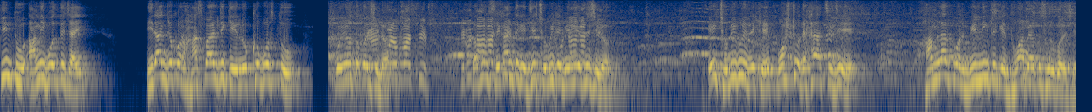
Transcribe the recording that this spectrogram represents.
কিন্তু আমি বলতে চাই, ইরান যখন হাসপাতালটিকে লক্ষ্যবস্তু পরিণত করেছিল, তখন সেখান থেকে যে ছবিটা বেরিয়ে এসেছিল, এই ছবিগুলি দেখে স্পষ্ট দেখা যাচ্ছে যে হামলার পর বিল্ডিং থেকে ধোঁয়া বেরোতে শুরু করেছে।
